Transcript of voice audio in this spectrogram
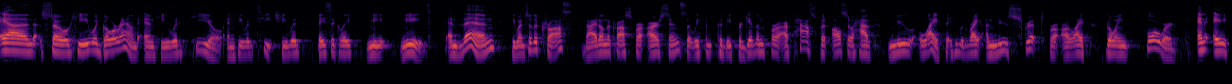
And so he would go around and he would heal and he would teach. He would basically meet needs. And then he went to the cross, died on the cross for our sins so that we could be forgiven for our past, but also have new life, that he would write a new script for our life going forward. And a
